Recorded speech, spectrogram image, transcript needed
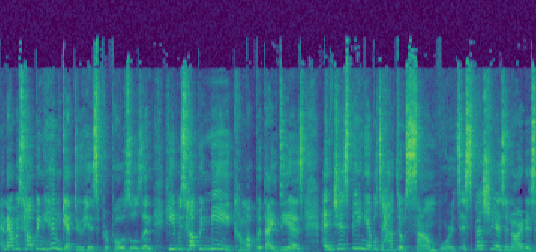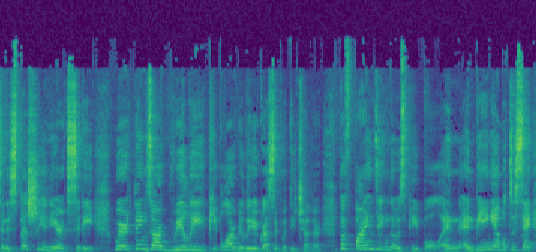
and I was helping him get through his proposals, and he was helping me come up with ideas. And just being able to have those soundboards, especially as an artist, and especially in New York City, where things are really people are really aggressive with each other. But finding those people and and being able to say,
